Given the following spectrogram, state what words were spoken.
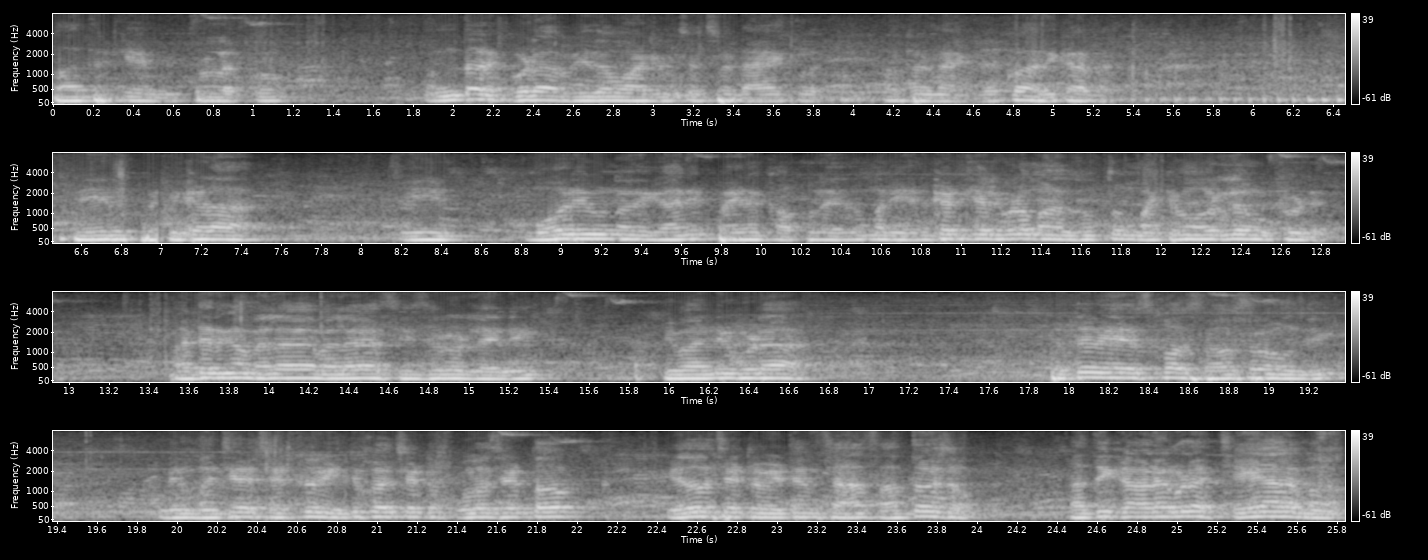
పాత్రికేయ మిత్రులకు అందరికి కూడా వివిధ వాటి నుంచి వచ్చిన నాయకులకు పట్టణ నాయకులకు అధికారులకు పేరు ఇక్కడ ఈ మోరి ఉన్నది కానీ పైన కప్పు లేదు. మరి వెనకటికి కూడా మనం చూస్తాం మట్టి మోరిలో ఉంటుండే. అటెన్గా మెల్లగా మెల్లగా సీసీ రోడ్లు అయినాయి. ఇవన్నీ కూడా పెద్దవి వేసుకోవాల్సిన అవసరం ఉంది. మీరు మంచిగా చెట్లు ఇంటికో చెట్టు పూల చెట్టు ఏదో చెట్టు పెట్టడం. చాలా సంతోషం. ప్రతి కాడ కూడా చేయాలి మనం.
